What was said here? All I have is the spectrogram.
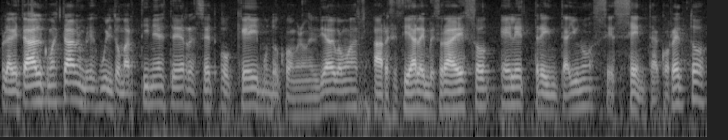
Hola, ¿qué tal? ¿Cómo está? Mi nombre es Wilton Martínez de ResetOK.com. en el día de hoy vamos a resetear la impresora ESON L3160, ¿correcto?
